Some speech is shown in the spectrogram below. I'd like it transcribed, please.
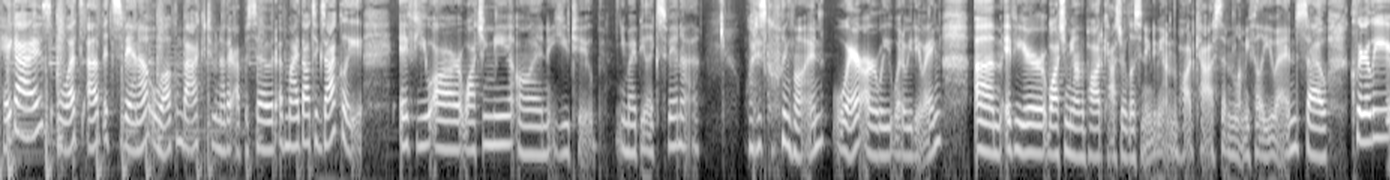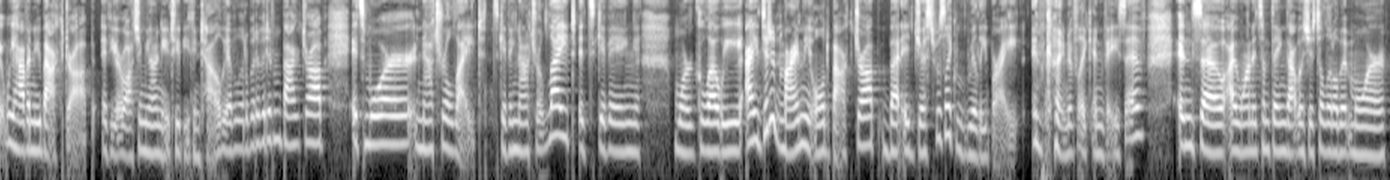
Hey guys, what's up? It's Savannah. Welcome back to another episode of My Thoughts Exactly. If you are watching me on YouTube, you might be like, Savannah, what is going on? Where are we? What are we doing? Um, if you're watching me on the podcast or listening to me on the podcast, then let me fill you in. So clearly, we have a new backdrop. If you're watching me on YouTube, you can tell we have a little bit of a different backdrop. It's more natural light. It's giving natural light. It's giving more glowy. I didn't mind the old backdrop, but it just was like really bright and kind of like invasive. And so I wanted something that was just a little bit more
